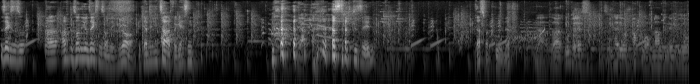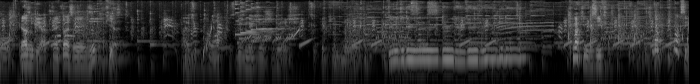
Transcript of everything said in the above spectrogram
26, äh, 28 und 26. So, ich hatte die Zahl vergessen. ja. Hast du das gesehen? Das war cool, ne? Ja, also das Gute ist, dass die die schon abgeworfen haben, sind irgendwie so ja, markiert. So, ja, ich weiß, äh, also, sind markiert. Also, Power ist nicht so schwierig zu finden. Ne? Du, du, du, ich mag die Musik. Ich mag, ich mag sie.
